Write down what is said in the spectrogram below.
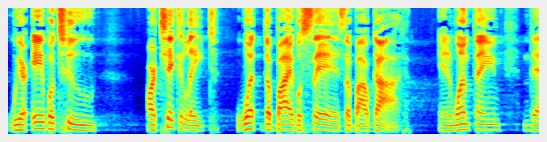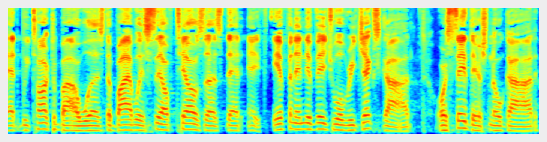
we are able to articulate what the Bible says about God. And one thing that we talked about was the Bible itself tells us that if, if an individual rejects God or say there's no God,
